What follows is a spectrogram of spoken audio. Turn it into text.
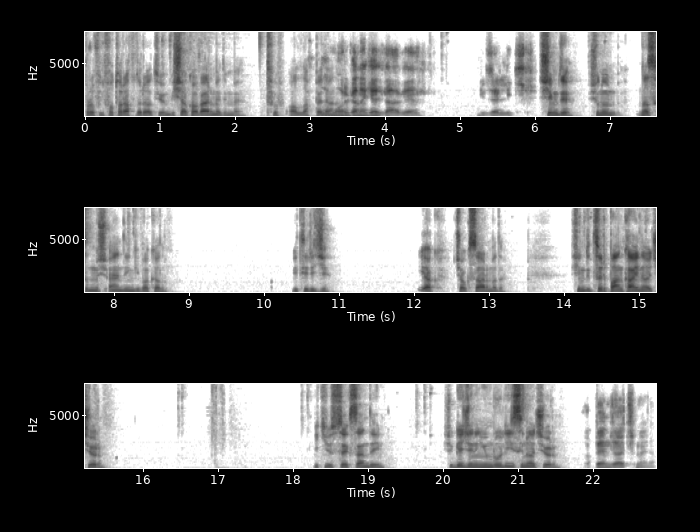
profil fotoğrafları atıyorum. Bir şako vermedim be. Tuh Allah belanı. Morgana geldi abi ya. Güzellik. Şimdi şunun nasılmış endingi bakalım. Bitirici. Yok çok sarmadı. Şimdi tırpan kaynağı açıyorum. 280'deyim. Şu gecenin yumruğu iyisini açıyorum. Bence açmaya.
